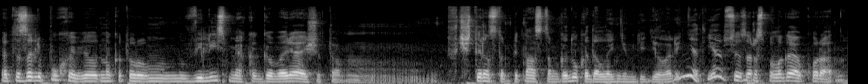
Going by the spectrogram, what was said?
это залипуха, на которую велись, мягко говоря, еще там в 2014-2015 году, когда лендинги делали. Нет, я все располагаю аккуратно.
